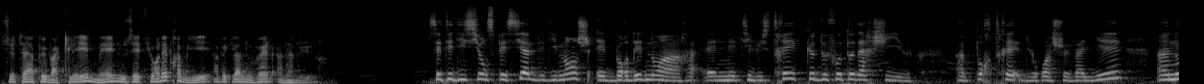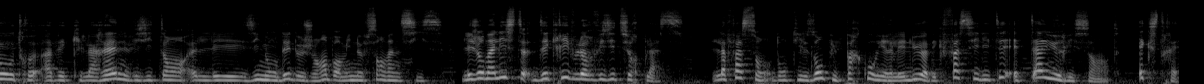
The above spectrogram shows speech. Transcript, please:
c'était un peu bâclé, mais nous étions les premiers avec la nouvelle à Namur. Cette édition spéciale du dimanche est bordée de noir. Elle n'est illustrée que de photos d'archives. Un portrait du roi chevalier, un autre avec la reine visitant les inondés de Jambes en 1926. Les journalistes décrivent leur visite sur place. La façon dont ils ont pu parcourir les lieux avec facilité est ahurissante. Extrait.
